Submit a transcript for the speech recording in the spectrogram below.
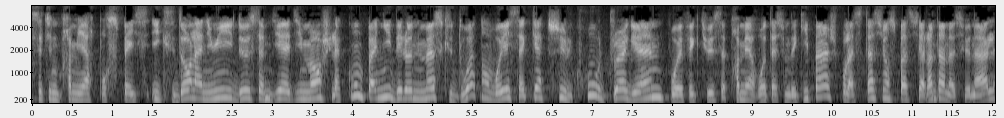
c'est une première pour SpaceX. Dans la nuit de samedi à dimanche, la compagnie d'Elon Musk doit envoyer sa capsule Crew Dragon pour effectuer sa première rotation d'équipage pour la station spatiale internationale.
